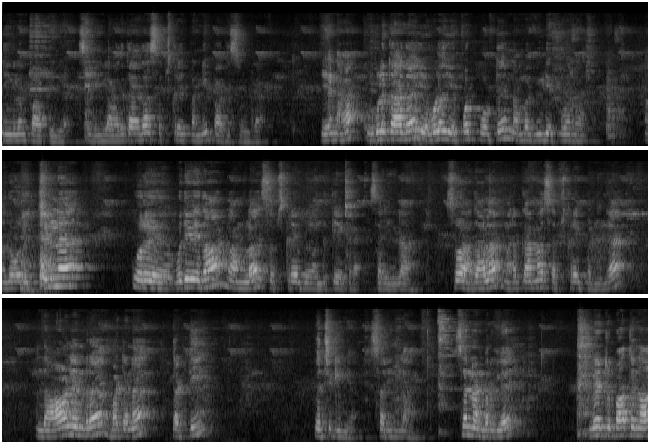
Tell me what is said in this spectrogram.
நீங்களும் பார்ப்பீங்க சரிங்களா? அதுக்காக தான் சப்ஸ்கிரைப் பண்ணி பார்க்க சொல்கிறேன் ஏன்னா உங்களுக்காக எவ்வளோ எஃபோர்ட் போட்டு நம்ம வீடியோ போடுறோம். அது ஒரு சின்ன ஒரு உதவி தான் நான் உங்களை சப்ஸ்கிரைப் வந்து கேட்குறேன். சரிங்களா? ஸோ அதால் மறக்காமல் சப்ஸ்கிரைப் பண்ணுங்கள் அந்த ஆல் என்ற பட்டனை தட்டி வச்சுக்கிங்க. சரிங்களா? சரி நண்பர்களே நேற்று பார்த்தீங்கன்னா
